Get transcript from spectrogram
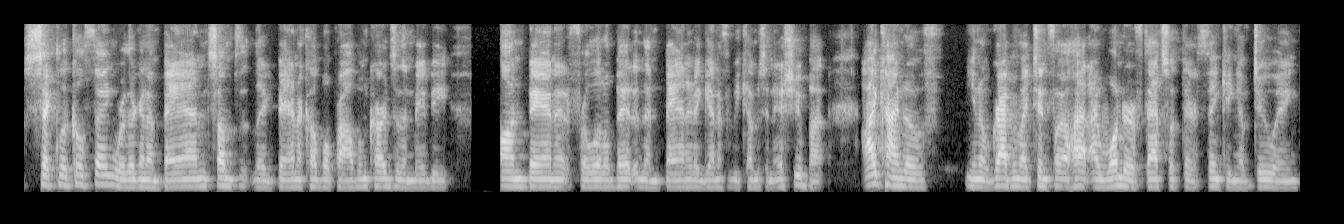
cyclical thing where they're going to ban something like ban a couple problem cards and then maybe unban it for a little bit and then ban it again if it becomes an issue. But I kind of, you know, grabbing my tinfoil hat, I wonder if that's what they're thinking of doing.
